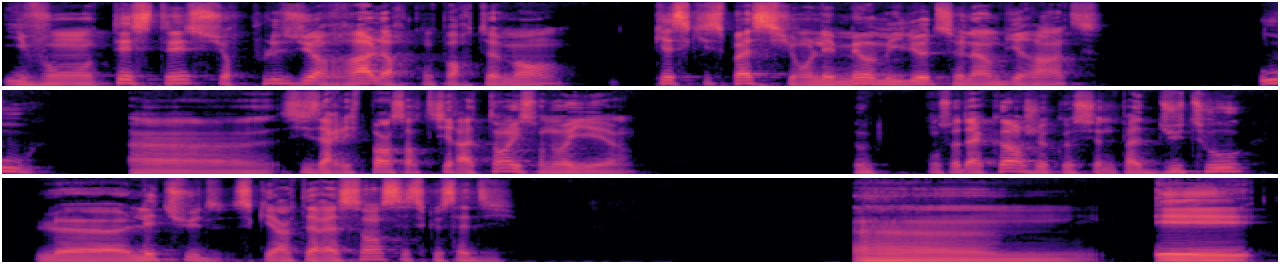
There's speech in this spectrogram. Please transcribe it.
ils vont tester sur plusieurs rats leur comportement. Qu'est-ce qui se passe si on les met au milieu de ce labyrinthe ou euh, s'ils n'arrivent pas à en sortir à temps, ils sont noyés. hein. Donc, qu'on soit d'accord, je ne cautionne pas du tout l'étude. Ce qui est intéressant, c'est ce que ça dit. Euh, et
